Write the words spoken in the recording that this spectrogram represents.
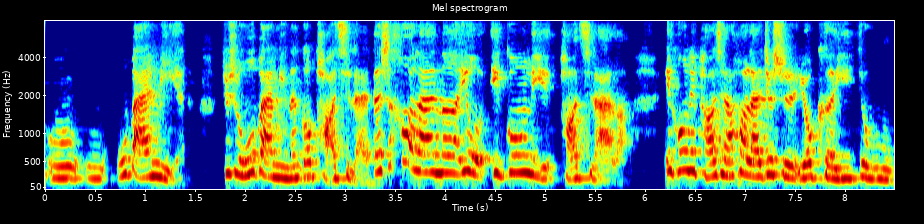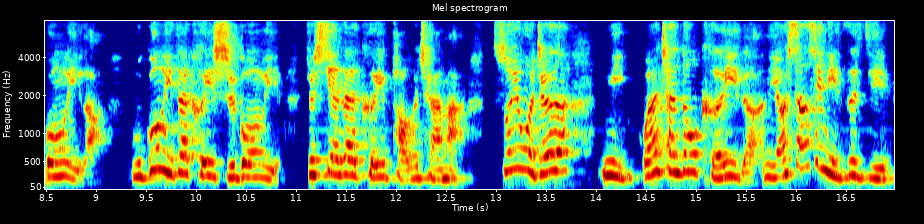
五五五百米，就是五百米能够跑起来，但是后来呢又一公里跑起来了，一公里跑起来，后来就是有可以就五公里了。五公里再可以十公里，就现在可以跑个全马，所以我觉得你完全都可以的。你要相信你自己，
